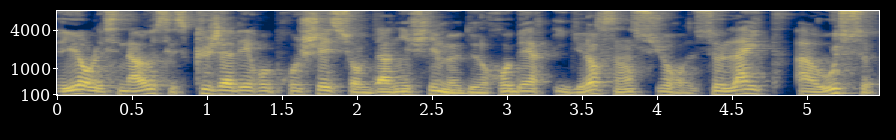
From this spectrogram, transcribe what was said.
D'ailleurs le scénario c'est ce que j'avais reproché sur le dernier film de Robert Eggers hein, sur The Lighthouse,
